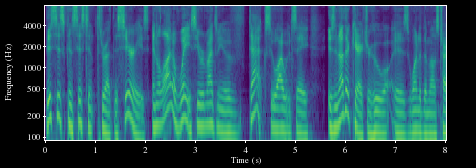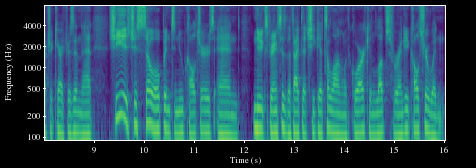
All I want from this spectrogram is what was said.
This is consistent throughout the series. In a lot of ways, he reminds me of Dax, who I would say is another character who is one of the most Star Trek characters in that she is just so open to new cultures and new experiences. The fact that she gets along with Quark and loves Ferengi culture when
